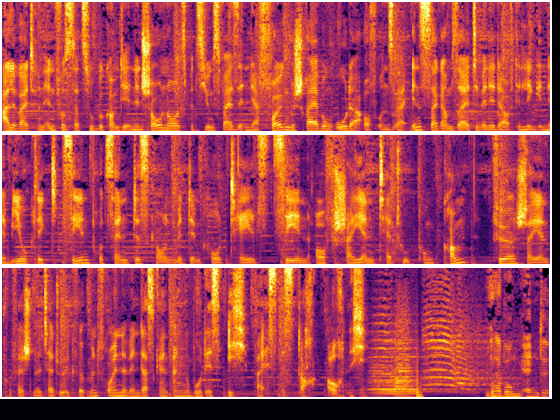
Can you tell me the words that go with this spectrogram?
Alle weiteren Infos dazu bekommt ihr in den Show Notes beziehungsweise in der Folgenbeschreibung oder auf unserer Instagram-Seite, wenn ihr da auf den Link in der Bio klickt. 10% Discount mit dem Code TAILS10 auf CheyenneTattoo.com für Cheyenne Professional Tattoo Equipment. Freunde, wenn das kein Angebot ist, ich weiß es doch auch nicht. Werbung Ende.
